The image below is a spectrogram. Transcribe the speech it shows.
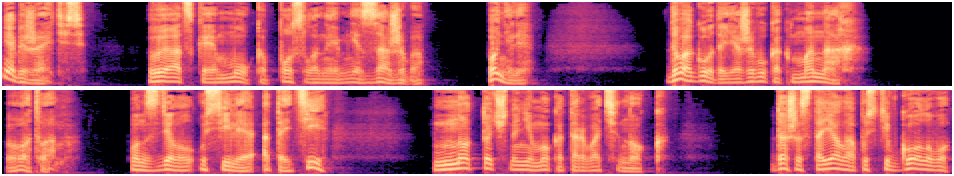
Не обижайтесь». Вы адская мука, посланная мне заживо. Поняли? Два года я живу как монах. Вот вам. Он сделал усилие отойти, но точно не мог оторвать ног. Даша стояла, опустив голову.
